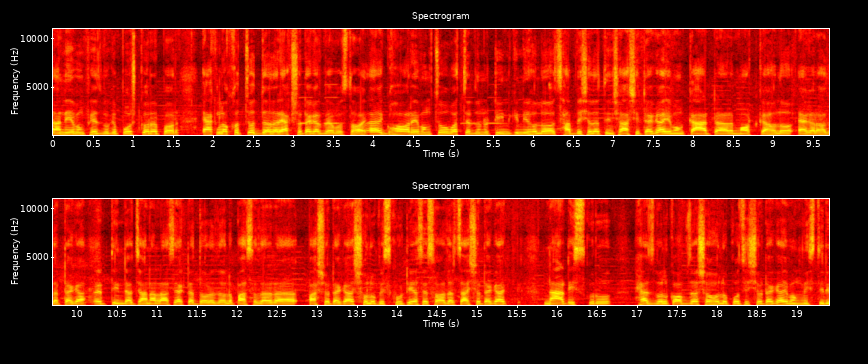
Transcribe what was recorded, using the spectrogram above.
জানি এবং ফেসবুকে পোস্ট করার পর এক লক্ষ চোদ্দ হাজার একশো টাকার ব্যবস্থা হয়। ঘর এবং চৌবাচ্চার জন্য টিন কিনি হলো ছাব্বিশ হাজার তিনশো আশি টাকা এবং কাঠ আর মটকা হলো এগারো হাজার টাকা। এর তিনটা জানালা আছে, একটা দরজা হলো পাঁচ হাজার পাঁচশো টাকা, ষোলো পিস খুঁটি আছে ছ হাজার চারশো টাকা, নাট, স্ক্রু, হ্যাজবল, কবজা সহ হলো পঁচিশশো টাকা এবং মিস্ত্রি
